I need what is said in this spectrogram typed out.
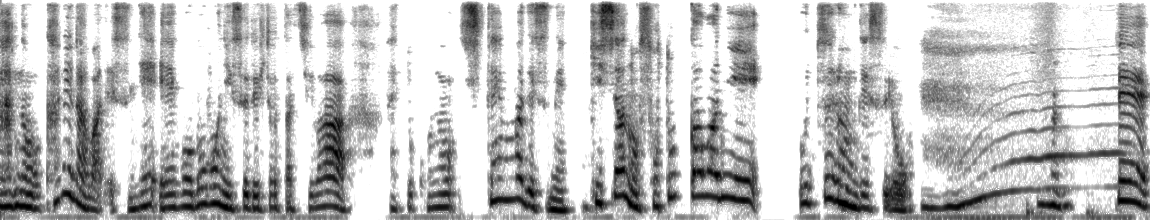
あの、彼らはですね、英語を母語にする人たちは、えっと、この視点がですね、汽車の外側に映るんですよ。で、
